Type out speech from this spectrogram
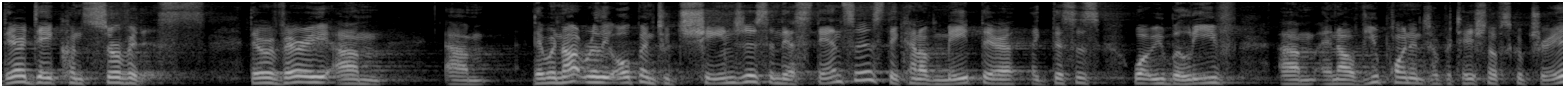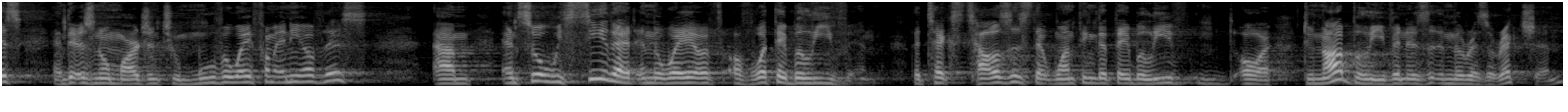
their day conservatives. They were very, um, um, they were not really open to changes in their stances. They kind of made their, like, this is what we believe um, and our viewpoint interpretation of Scripture is, and there is no margin to move away from any of this. Um, and so we see that in the way of, of what they believe in. The text tells us that one thing that they believe or do not believe in is in the resurrection.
